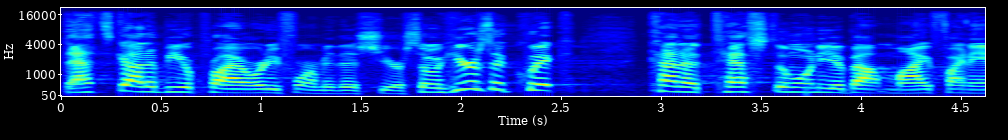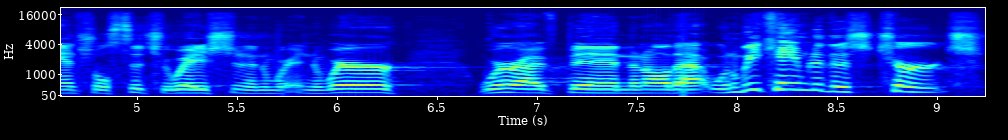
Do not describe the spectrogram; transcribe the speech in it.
That's got to be a priority for me this year. So, here's a quick kind of testimony about my financial situation and, and where, where I've been and all that. When we came to this church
